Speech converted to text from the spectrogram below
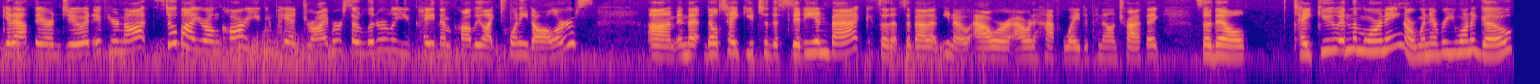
get out there and do it. If you're not, still buy your own car. You can pay a driver. So literally, you pay them probably like twenty dollars. Um, and that they'll take you to the city and back. So that's about a you know hour, hour and a half away, depending on traffic. So they'll take you in the morning or whenever you want to go.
